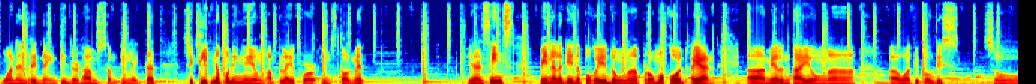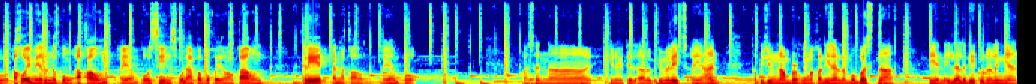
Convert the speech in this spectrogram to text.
190 dirhams, something like that. So click na po ninyo yung apply for installment. Yan, since may nalagay na po kayo dong uh, promo code, ayan, uh, meron tayong uh, uh, what we call this. So, ako ay meron na pong account. Ayan po, since wala pa po kayong account, create an account. Ayan po asan na United Arab Emirates ayan. Tapos yung number ko nga kanina lumabas na. Ayan ilalagay ko na lang yan.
